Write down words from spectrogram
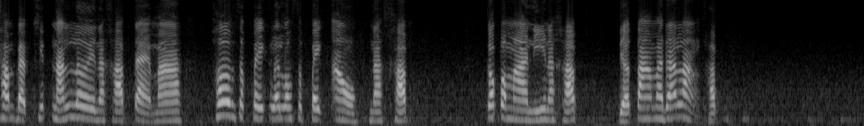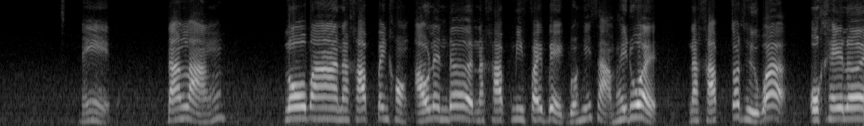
ทำแบบคลิปนั้นเลยนะครับ แต่มาเพิ่มสเปคและลดสเปคเอานะครับ ก็ประมาณนี้นะครับ เดี๋ยวตามมาด้านหลังครับนี่ด้านหลังโลบานะครับเป็นของ Outlander นะครับมีไฟเบรกดวงที่ 3 ให้ด้วยนะครับก็ถือว่าโอเคเลย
